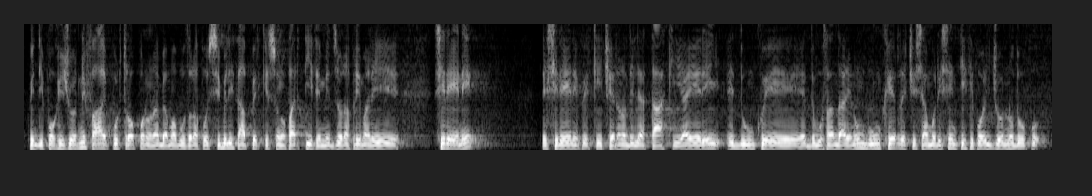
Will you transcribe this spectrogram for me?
quindi pochi giorni fa e purtroppo non abbiamo avuto la possibilità perché sono partite mezz'ora prima le sirene, le sirene perché c'erano degli attacchi aerei e dunque è dovuto andare in un bunker e ci siamo risentiti poi il giorno dopo, mm.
